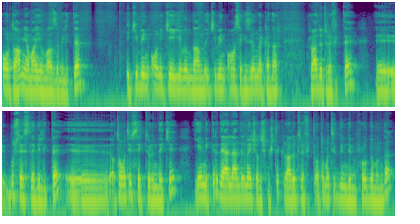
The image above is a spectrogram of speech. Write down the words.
Ortağım Yaman Yılmaz'la birlikte. 2012 yılından da 2018 yılına kadar radyo trafikte e, bu sesle birlikte e, otomotiv sektöründeki yenilikleri değerlendirmeye çalışmıştık. Radyo Trafik'te Otomotiv Gündemi programında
